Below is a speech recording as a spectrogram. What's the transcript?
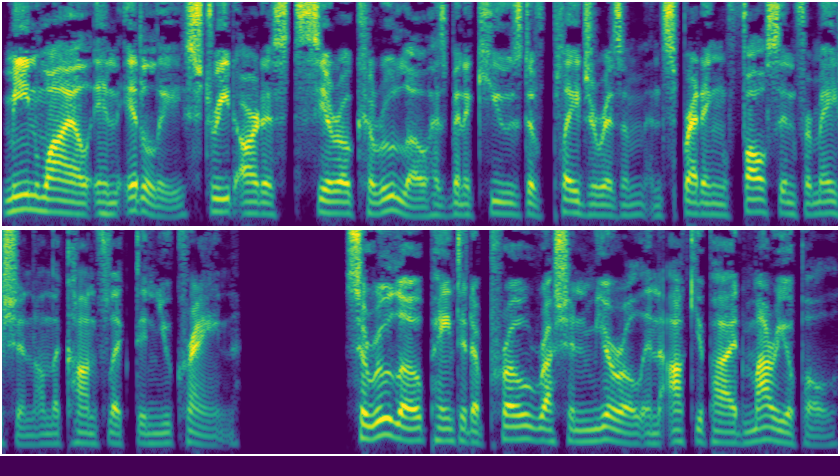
Meanwhile, in Italy, street artist Ciro Cerullo has been accused of plagiarism and spreading false information on the conflict in Ukraine. Cerullo painted a pro-Russian mural in occupied Mariupol,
